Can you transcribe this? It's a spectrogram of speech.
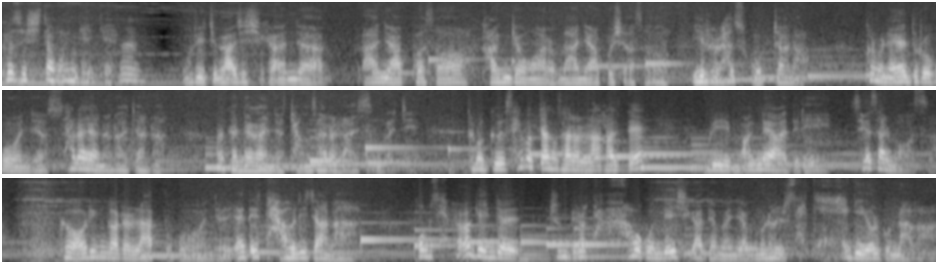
그래서 시작한 게 이게. 네. 우리 집 아저씨가 이제 많이 아파서 간경화로 많이 아프셔서 일을 할 수가 없잖아. 그러면 애들하고 이제 살아야는 하잖아. 그러니까 내가 이제 장사를 나쓴 거지. 그럼 그 새벽 장사를 나갈 때 우리 막내 아들이 세 살 먹었어. 그 어린 거를 놔두고 이제 애들이 다 어리잖아. 그럼 새벽에 이제 준비를 다 하고 네시가 되면 이제 문을 살짝이 열고 나가.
